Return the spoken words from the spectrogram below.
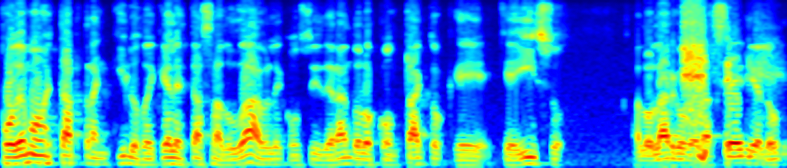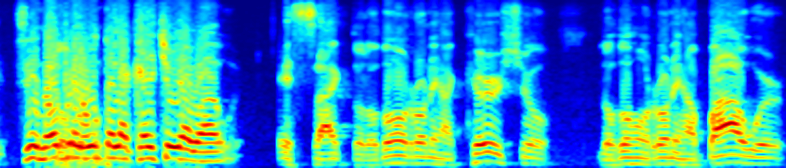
podemos estar tranquilos de que él está saludable, considerando los contactos que, hizo a lo largo de la serie. Si no, pregúntale a Kershaw y a Bauer. Exacto, los dos honrones a Kershaw, los dos honrones a Bauer,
